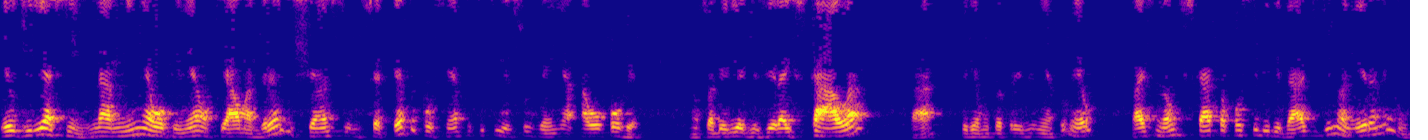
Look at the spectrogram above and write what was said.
eu diria assim, na minha opinião, que há uma grande chance, 70%, de que isso venha a ocorrer. Não saberia dizer a escala, tá? seria muito atrevimento meu, mas não descarto a possibilidade de maneira nenhuma.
